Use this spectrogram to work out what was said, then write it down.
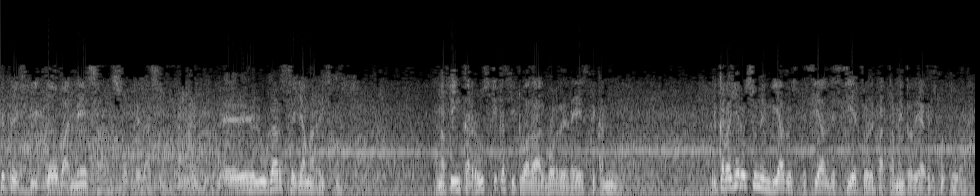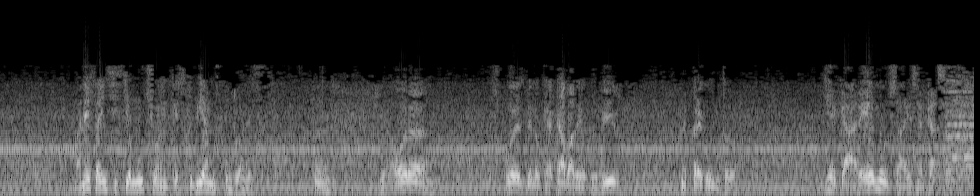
¿Qué te explicó Vanessa sobre la cita? Eh, el lugar se llama Risco. Una finca rústica situada al borde de este camino. El caballero es un enviado especial de cierto departamento de agricultura. Vanessa insistió mucho en que estuviéramos puntuales. Ah, y ahora, después de lo que acaba de ocurrir, me pregunto, ¿llegaremos a esa casa?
